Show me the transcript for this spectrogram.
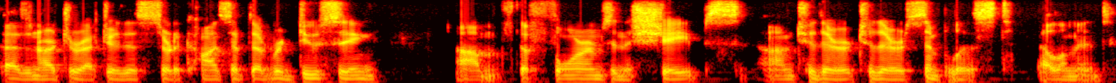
as an art director, this sort of concept of reducing um, the forms and the shapes um, to their to their simplest element.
